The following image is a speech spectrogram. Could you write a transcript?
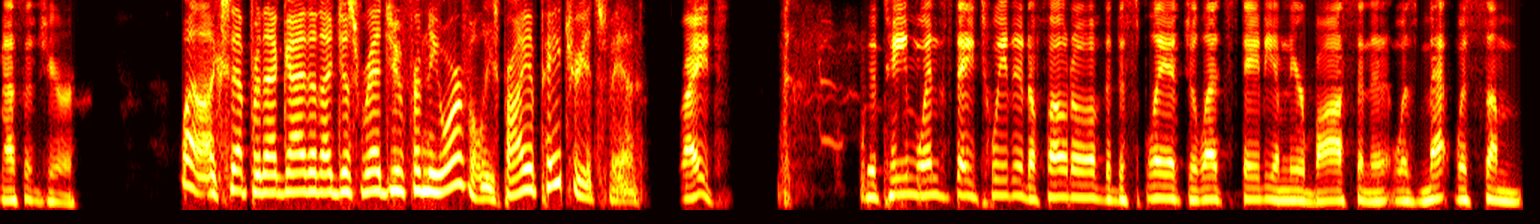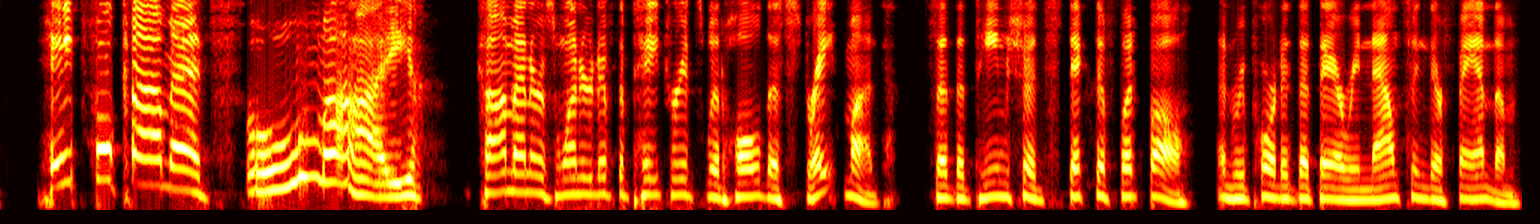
message here." Well, except for that guy that I just read you from the Orville. He's probably a Patriots fan. Right. the team Wednesday tweeted a photo of the display at Gillette Stadium near Boston, and it was met with some hateful comments. Oh my. Commenters wondered if the Patriots would hold a straight month, said the team should stick to football, and reported that they are renouncing their fandom.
